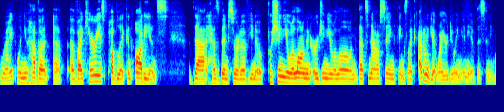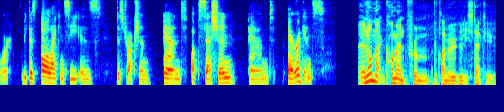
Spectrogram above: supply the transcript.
right? When you have a, a, a vicarious public, an audience that has been sort of, you know, pushing you along and urging you along, that's now saying things like, I don't get why you're doing any of this anymore. Because all I can see is destruction and obsession and arrogance. And on that comment from the climber Ueli Steck, who,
